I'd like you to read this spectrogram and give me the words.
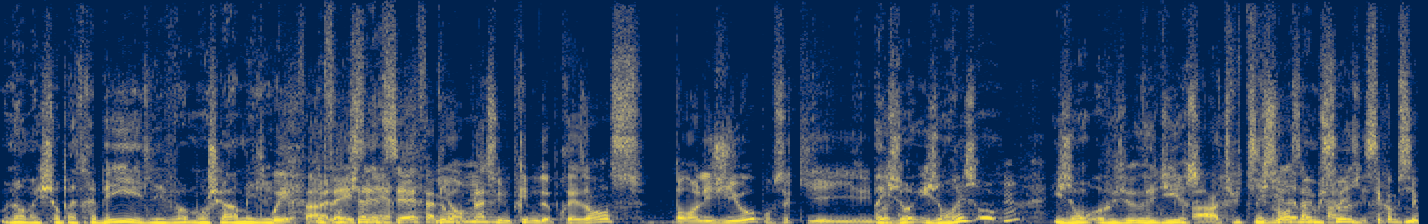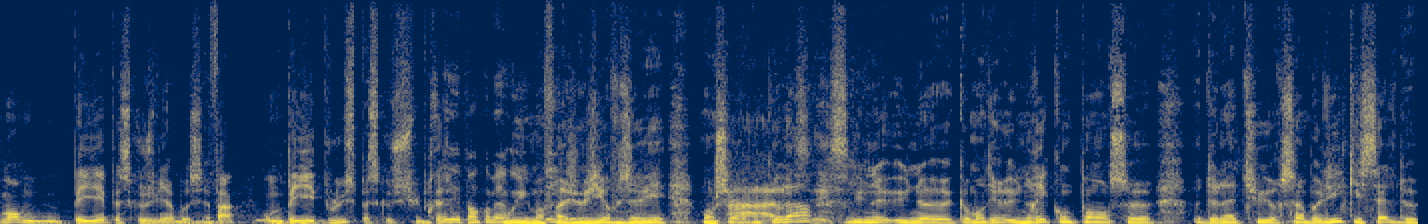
Non, mais ils sont pas très payés, les, mon cher ami. oui, enfin, la SNCF a mis en place une prime de présence pendant les JO pour ceux qui. Bah, ils, ont, ils ont raison. Hmm ils ont, je veux dire, bah, intuitivement, c'est la même chose. C'est comme si moi on me payait parce que je viens bosser. Enfin, on me payait plus parce que je suis présent. Oui, mais enfin, je veux dire, vous avez, mon cher ah, Nicolas, une, une, comment dire, une récompense euh, de nature symbolique et celle de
